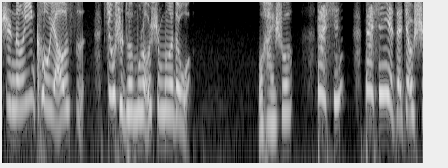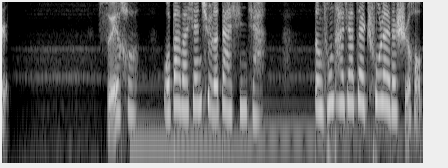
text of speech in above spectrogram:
只能一口咬死，就是端木老师摸的我。我还说大新，大新也在教室。随后，我爸爸先去了大新家，等从他家再出来的时候，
